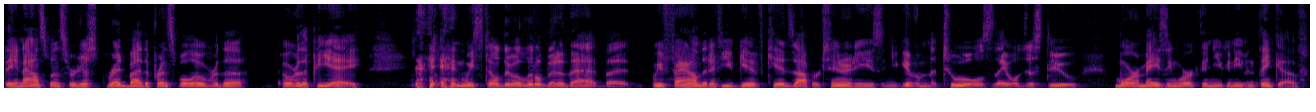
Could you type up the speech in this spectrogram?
the announcements were just read by the principal over the over the pa and we still do a little bit of that, but we found that if you give kids opportunities and you give them the tools, they will just do more amazing work than you can even think of.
